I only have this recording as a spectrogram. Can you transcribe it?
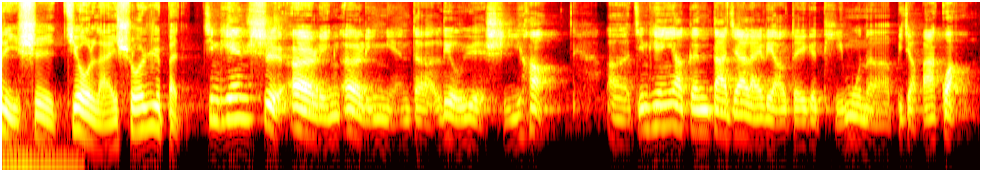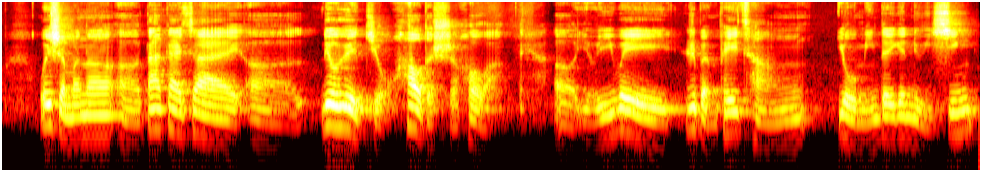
里是就来说日本。今天是二零二零年的六月十一号。呃，今天要跟大家来聊的一个题目呢，比较八卦。为什么呢？呃，大概在呃六月九号的时候啊，呃，有一位日本非常有名的一个女星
